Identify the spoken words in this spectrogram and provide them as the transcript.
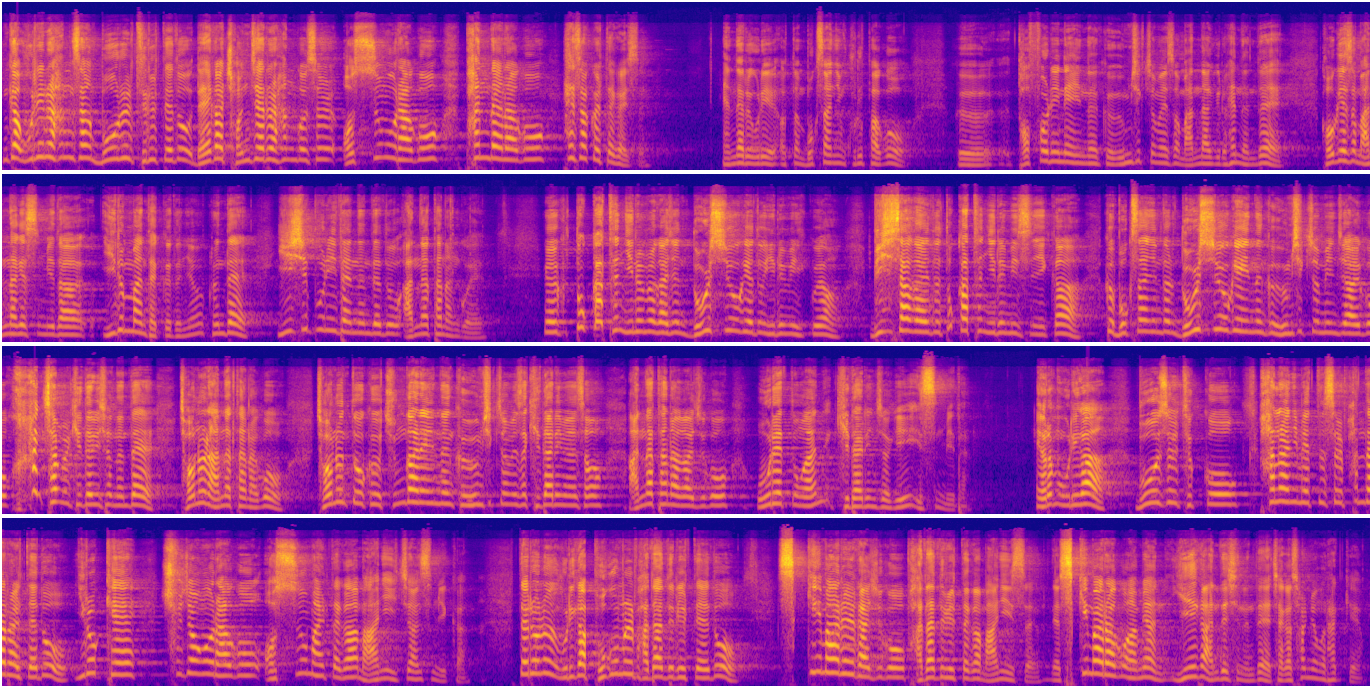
그러니까 우리는 항상 뭐를 들을 때도 내가 전제를 한 것을 어스물 하고 판단하고 해석할 때가 있어요. 옛날에 우리 어떤 목사님 그룹하고 그 더퍼린에 있는 그 음식점에서 만나기로 했는데 거기에서 만나겠습니다. 이름만 됐거든요. 그런데 20분이 됐는데도 안 나타난 거예요. 그 똑같은 이름을 가진 놀수욕에도 이름이 있고요. 미시사가에도 똑같은 이름이 있으니까 그 목사님들은 놀수욕에 있는 그 음식점인 줄 알고 한참을 기다리셨는데 저는 안 나타나고 저는 또 그 중간에 있는 그 음식점에서 기다리면서 안 나타나가지고 오랫동안 기다린 적이 있습니다. 여러분, 우리가 무엇을 듣고 하나님의 뜻을 판단할 때도 이렇게 추정을 하고 어수할 때가 많이 있지 않습니까? 때로는 우리가 복음을 받아들일 때도 스키마를 가지고 받아들일 때가 많이 있어요. 네, 스키마라고 하면 이해가 안 되시는데 제가 설명을 할게요.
